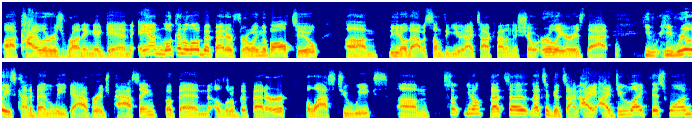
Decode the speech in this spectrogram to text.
Uh, Kyler is running again and looking a little bit better throwing the ball too. Um, you know, that was something you and I talked about on the show earlier. Is that he he really has kind of been league average passing, but been a little bit better the last two weeks. Um, so you know, that's a that's a good sign. I I do like this one.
